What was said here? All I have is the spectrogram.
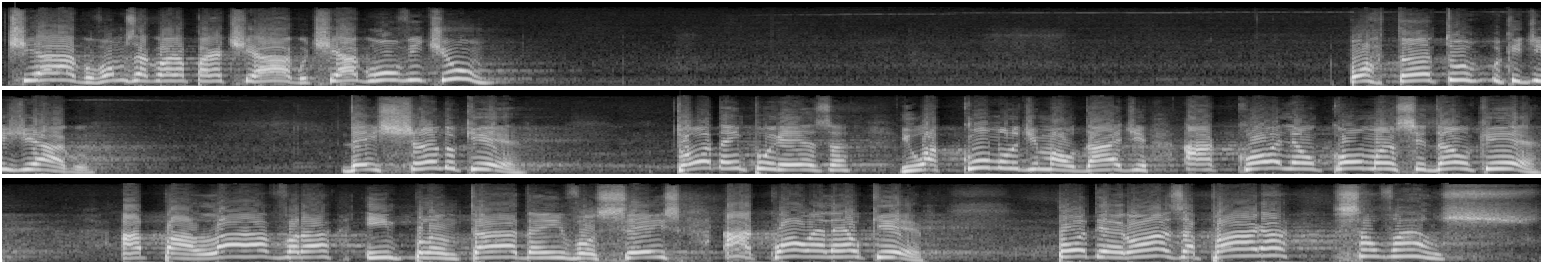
Tiago, vamos agora para Tiago. Tiago 1, 21. Portanto, o que diz Tiago? Deixando o que? Toda a impureza e o acúmulo de maldade, acolham com mansidão que? A palavra implantada em vocês, a qual ela é o que? Poderosa para salvá-los.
